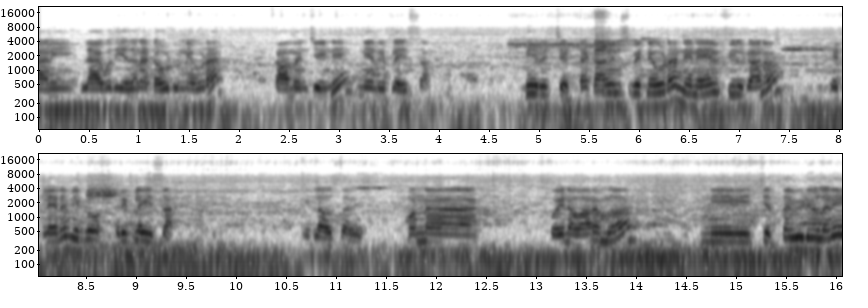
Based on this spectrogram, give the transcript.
కానీ లేకపోతే ఏదైనా డౌట్ ఉన్నా కూడా కామెంట్ చేయండి నేను రిప్లై ఇస్తాను మీరు చెట్ట కామెంట్స్ పెట్టినా కూడా నేనేం ఫీల్ కాను ఎట్లయినా మీకు రిప్లై ఇస్తాను ఇట్లా వస్తుంది మొన్న పోయిన వారంలో నీ చెత్త వీడియోలని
